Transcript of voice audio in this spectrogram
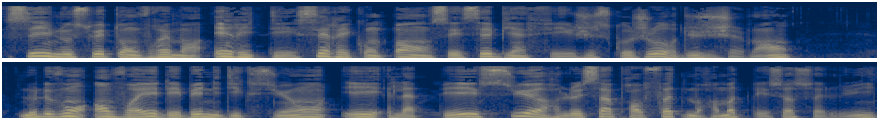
Si nous souhaitons vraiment hériter ces récompenses et ces bienfaits jusqu'au jour du jugement, nous devons envoyer des bénédictions et la paix sur le saint prophète Mohammed lui,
